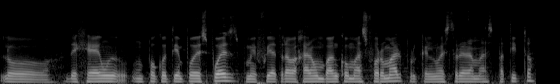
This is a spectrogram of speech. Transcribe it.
lo dejé un, poco tiempo después, me fui a trabajar a un banco más formal porque el nuestro era más patito.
